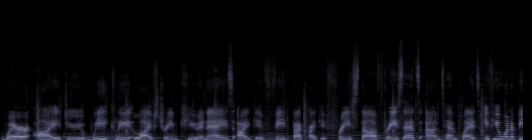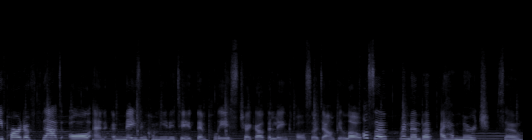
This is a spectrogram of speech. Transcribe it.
where I do weekly live stream Q&As, I give feedback, I give free stuff, presets and templates. If you want to be part of that all an amazing community, then please check out the link also down below. Also, remember, I have merch, so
